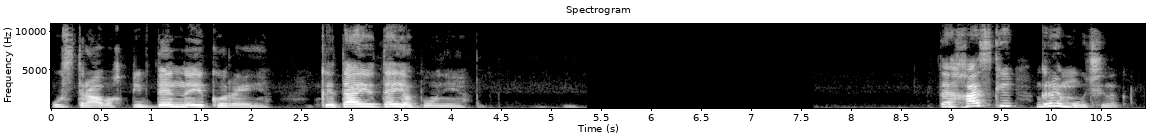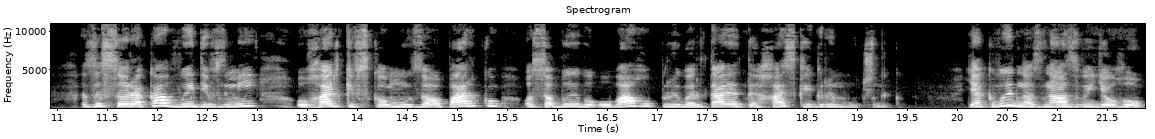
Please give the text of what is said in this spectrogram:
у стравах Південної Кореї, Китаю та Японії. Техаський гримучник. З 40 видів змій у Харківському зоопарку особливу увагу привертає техаський гримучник. Як видно з назви його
